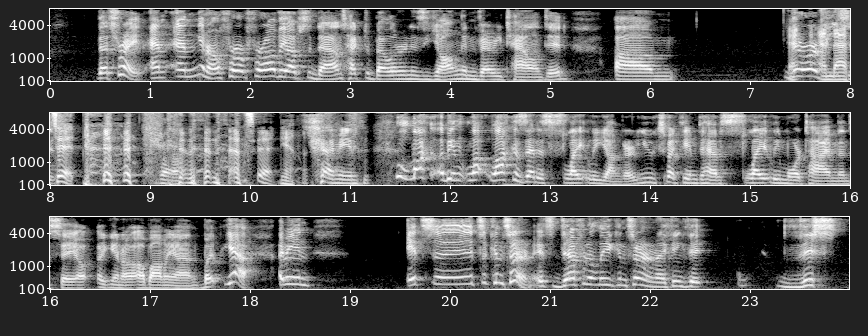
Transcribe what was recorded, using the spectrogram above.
That's right, and and you know, for for all the ups and downs, Hector Bellerin is young and very talented. Um, there are and, that's it. well, and that's it. Yeah. I mean, well, Lock, I mean, Lacazette is slightly younger. You expect him to have slightly more time than say, uh, you know, Aubameyang. But yeah, I mean, it's a it's a concern. It's definitely a concern, and I think that this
